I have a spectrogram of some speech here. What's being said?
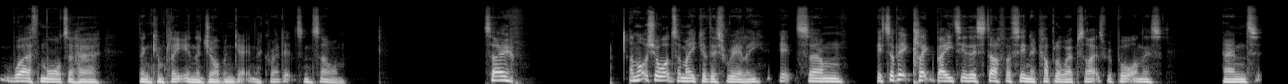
worth more to her than completing the job and getting the credits and so on. So I'm not sure what to make of this really. It's um it's a bit clickbaity this stuff. I've seen a couple of websites report on this and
